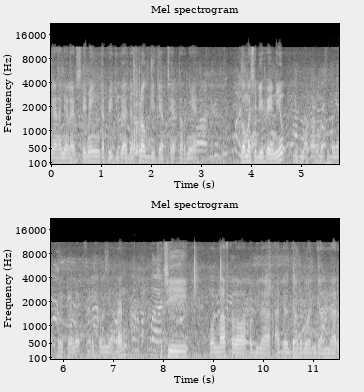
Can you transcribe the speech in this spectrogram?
nggak hanya live streaming tapi juga ada vlog di tiap chapternya. Gue masih di venue di belakang masih banyak berkele berkeliaran. Jadi mohon maaf kalau apabila ada gangguan gambar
